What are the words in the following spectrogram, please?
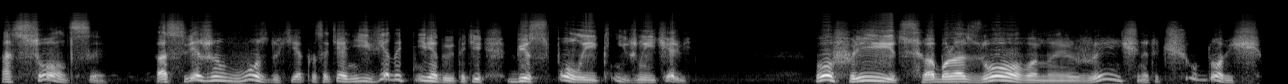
О солнце, о свежем воздухе, о красоте они и ведать не ведают, эти бесполые книжные черви. О, фриц, образованная женщина — это чудовище.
